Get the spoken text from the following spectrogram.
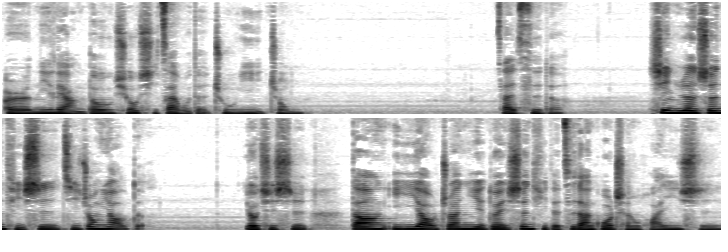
而你俩都休息在我的注意中。再次的，信任身体是极重要的。尤其是当医药专业对身体的自然过程怀疑时，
